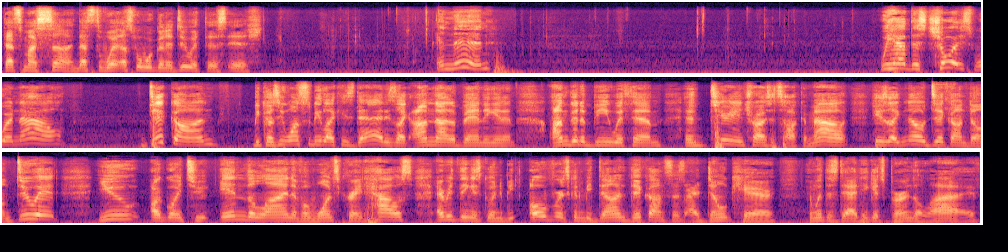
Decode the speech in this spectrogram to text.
That's my son. That's the way. That's what we're gonna do with this ish." And then we have this choice where now Dickon because he wants to be like his dad. He's like, I'm not abandoning him. I'm going to be with him. And Tyrion tries to talk him out. He's like, no, Dickon, don't do it. You are going to end the line of a once great house. Everything is going to be over. It's going to be done. Dickon says, I don't care. And with his dad, he gets burned alive.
